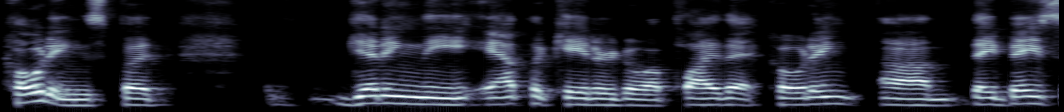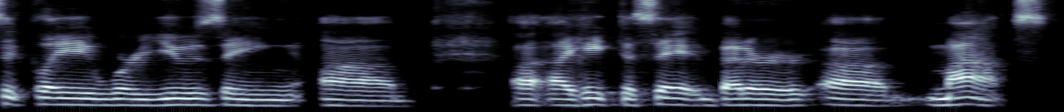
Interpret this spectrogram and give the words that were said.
coatings, but getting the applicator to apply that coating, um, they basically were using, uh, I hate to say it, better uh, mops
